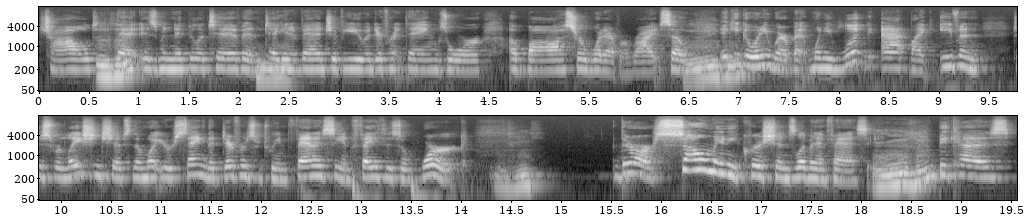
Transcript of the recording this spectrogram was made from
child that is manipulative and taking advantage of you and different things, or a boss or whatever, right? So it Mm-hmm. can go anywhere. But when you look at like even just relationships, then what you're saying, the difference between fantasy and faith is a work there are so many Christians living in fantasy because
